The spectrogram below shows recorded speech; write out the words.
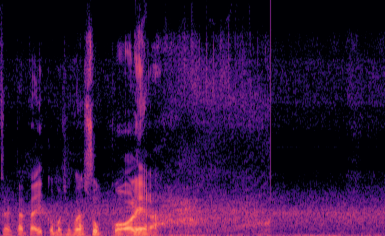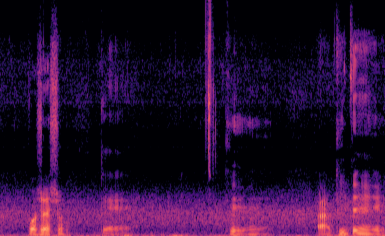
Te trata ahí como si fuera su colega. Pues eso, que, que aquí te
